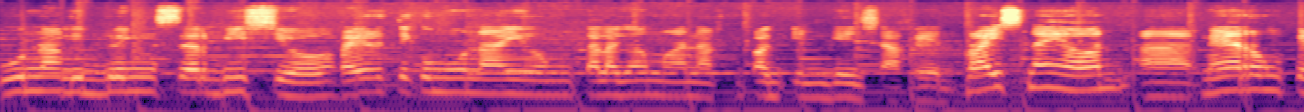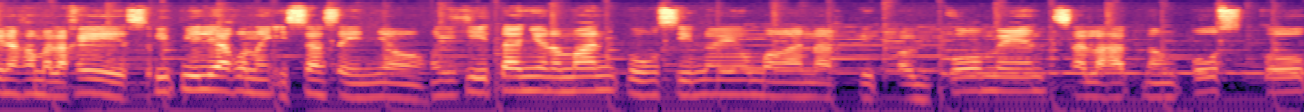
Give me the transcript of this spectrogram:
unang libreng serbisyo, priority ko muna yung talagang mga nakipag-engage sa akin. Price na yon, ah, merong pinakamalaki. So, pipili ako ng isa sa inyo. Makikita nyo naman kung sino yung mga nakipag-comment sa lahat ng post ko,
